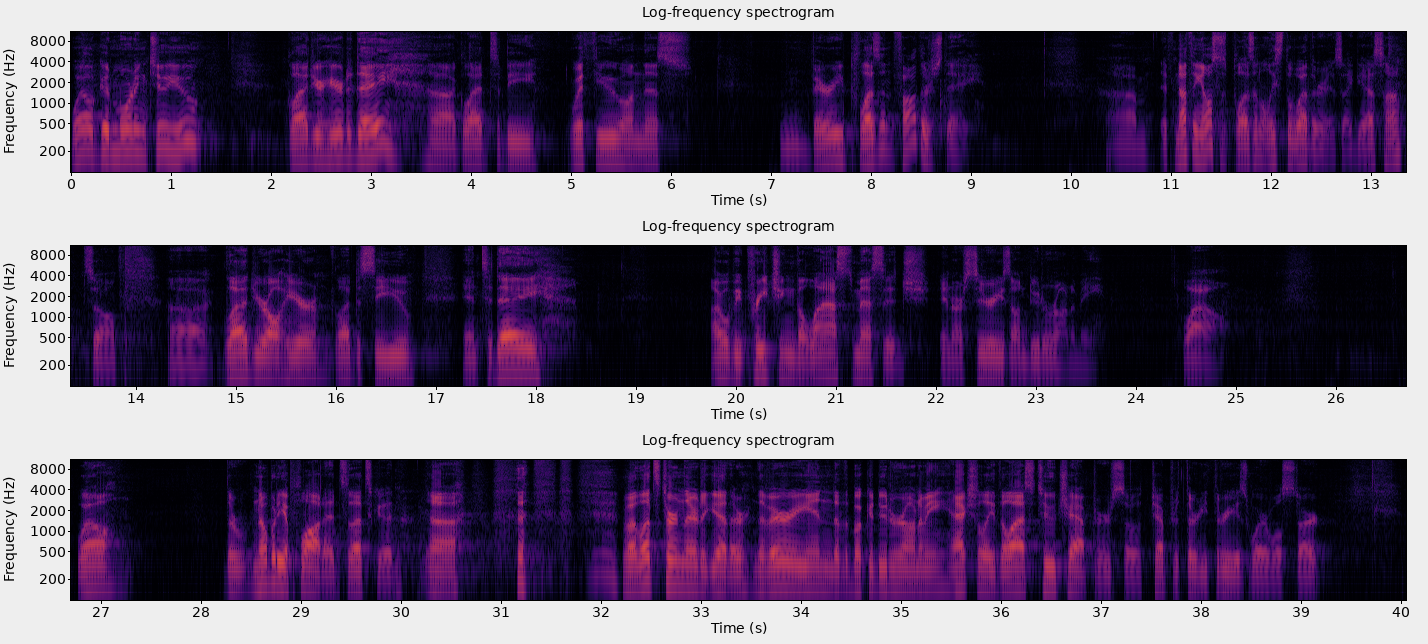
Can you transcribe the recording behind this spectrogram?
Well, good morning to you. Glad you're here today. Uh, glad to be with you on this very pleasant Father's Day. Um, if nothing else is pleasant, at least the weather is, I guess, huh? So uh, glad you're all here. Glad to see you. And today, I will be preaching the last message in our series on Deuteronomy. Wow. Well, nobody applauded, so that's good. Uh, but let's turn there together. The very end of the book of Deuteronomy, actually, the last two chapters, so chapter 33 is where we'll start.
